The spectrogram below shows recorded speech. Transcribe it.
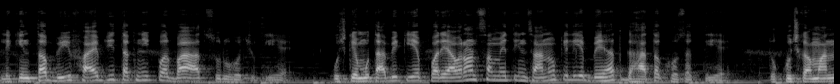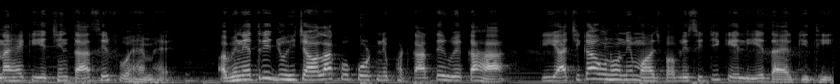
लेकिन तब भी 5G तकनीक पर बात शुरू हो चुकी है। कुछ के मुताबिक ये पर्यावरण समेत इंसानों के लिए बेहद घातक हो सकती है। तो कुछ का मानना है कि ये चिंता सिर्फ़ वहम है। अभिनेत्री जूही चावला को कोर्ट ने फटकारते हुए कहा कि याचिका उन्होंने महज पब्लिसिटी के लिए दायर की थी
